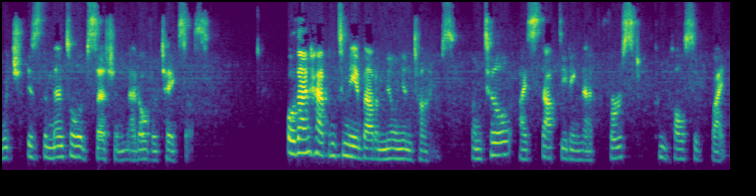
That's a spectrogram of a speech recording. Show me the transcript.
which is the mental obsession that overtakes us. Oh, that happened to me about a million times until I stopped eating that first compulsive bite.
